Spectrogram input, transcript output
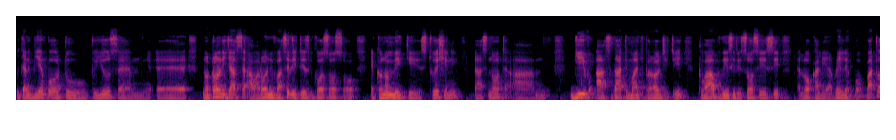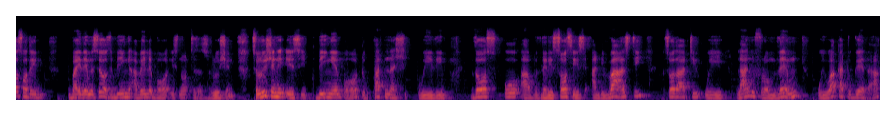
we can be able to to use um, uh, not only just our own facilities, because also economic situation does not um, give us that much priority to have these resources locally available, but also the by themselves being available is not the solution. Solution is being able to partnership with those who have the resources and advanced so that we learn from them, we work together,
